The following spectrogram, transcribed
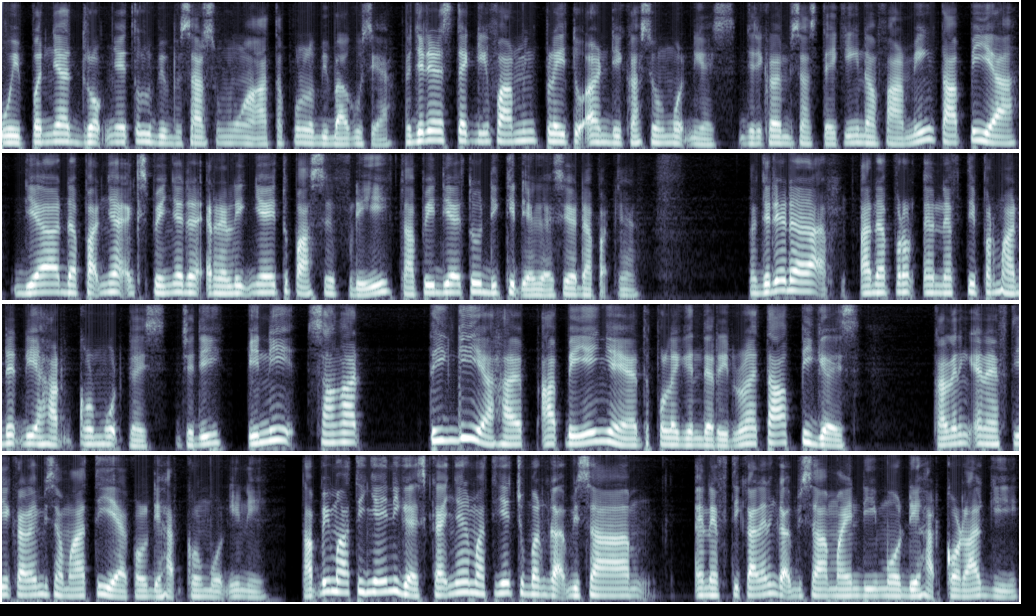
weaponnya dropnya itu lebih besar semua ataupun lebih bagus ya. Nah, jadi ada staking farming play to earn di casual mode guys. Jadi kalian bisa staking dan farming tapi ya dia dapatnya XP-nya dan reliknya itu passively tapi dia itu dikit ya guys ya dapatnya. Nah, jadi ada ada NFT permadet di hardcore mode guys. Jadi ini sangat tinggi ya HP-nya ya ataupun legendary dulu tapi guys kalian NFT kalian bisa mati ya kalau di hardcore mode ini. Tapi matinya ini guys kayaknya matinya cuma nggak bisa NFT kalian nggak bisa main di mode hardcore lagi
